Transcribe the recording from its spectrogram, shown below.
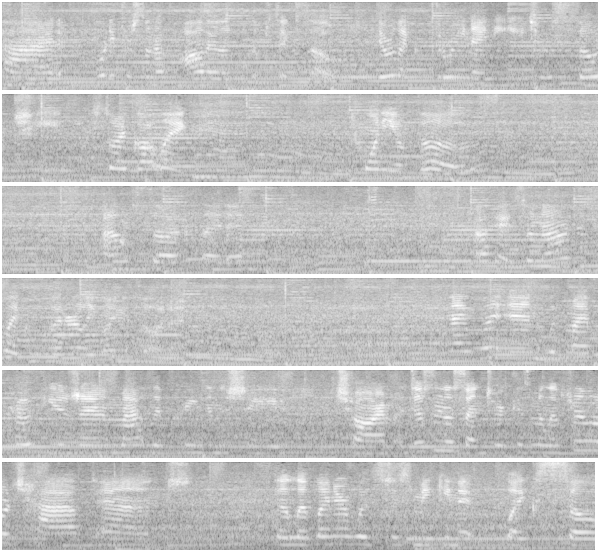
had 40% off all their lipsticks, so they were like $3.90 each. It was so cheap. So I got like 20 of those. I'm so excited. Okay, so now I'm just like literally going to fill it in. And I went in with my Profusion matte lip cream in the shade Charm, just in the center because my lips were a little chapped and the lip liner was just making it like so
